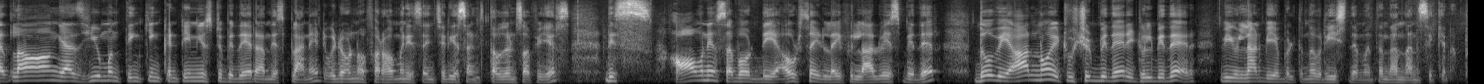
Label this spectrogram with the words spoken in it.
as long as human thinking continues to be there on this planet we don't know for how many centuries and thousands of years this awareness about the outside life will always be there though we all know it should be there it will be there we will not be able to know reach them ಅಂತ ನನ್ನ ಅನಿಸಿಕೆನಪ್ಪ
